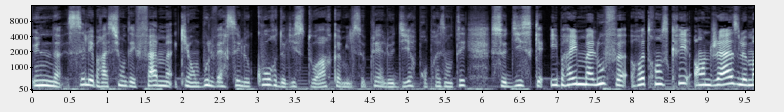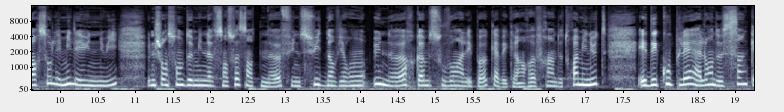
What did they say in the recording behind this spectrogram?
une célébration des femmes qui ont bouleversé le cours de l'histoire, comme il se plaît à le dire pour présenter ce disque. Ibrahim Malouf retranscrit en jazz le morceau Les Mille et Une Nuits, une chanson de 1969, une suite d'environ une heure, comme souvent à l'époque, avec un refrain de trois minutes et des couplets allant de 5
